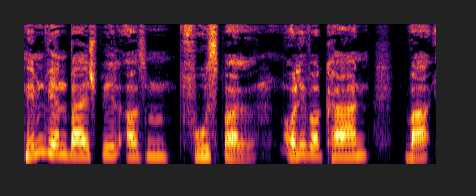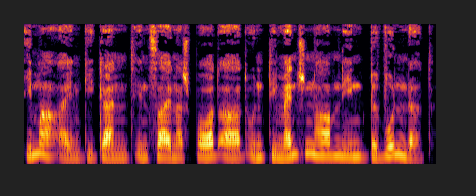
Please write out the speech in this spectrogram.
Nehmen wir ein Beispiel aus dem Fußball. Oliver Kahn war immer ein Gigant in seiner Sportart und die Menschen haben ihn bewundert.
